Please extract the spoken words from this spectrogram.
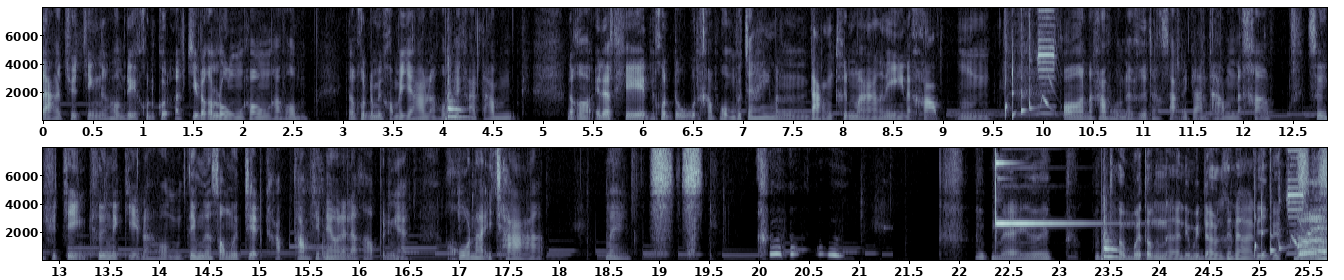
ต่างจากชีวิตจริงนะผมที่คุณกดอัดคลิปแล้วก็ลงลงครับ ผมแล้วคุณต้องมีความพยายามนะผมในการทำแล้วก็เอนเตอร์เทนคนดูนะครับผมเพื่อจะให้มันดังขึ้นมานั่นเองนะครับ อืมก็นะครับผมนั่นคือทักษะในการทำนะครับ ซึ่งชีวิตจริงซึ่งในเกมนะครับผมต็มเงินสองหมื่นเจ็ดครับทำชแนลได้แล้วครับ เป็นไงโคตรน่าอิจฉาแม่ง แม่งเอ้ยกูทำมาต้องนานนี่ไม่ดังขนาดนี้เลย Bruh.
